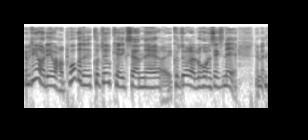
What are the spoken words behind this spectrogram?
men det gör det, det har pågått ett kulturkrig sedan eh, kulturrevolutionen 69. Nej, men,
